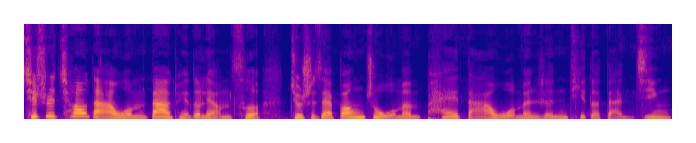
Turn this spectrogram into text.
其实敲打我们大腿的两侧，就是在帮助我们拍打我们人体的胆经。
